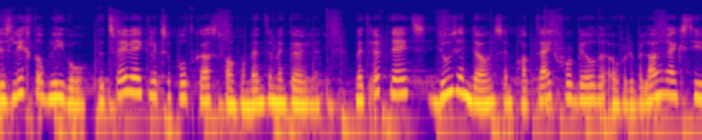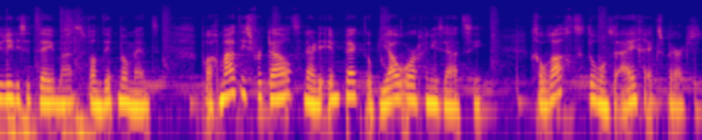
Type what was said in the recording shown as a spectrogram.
is Licht op Legal, de tweewekelijkse podcast van Van Bentem en Keulen. Met updates, do's en don'ts en praktijkvoorbeelden over de belangrijkste juridische thema's van dit moment. Pragmatisch vertaald naar de impact op jouw organisatie. Gebracht door onze eigen experts.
